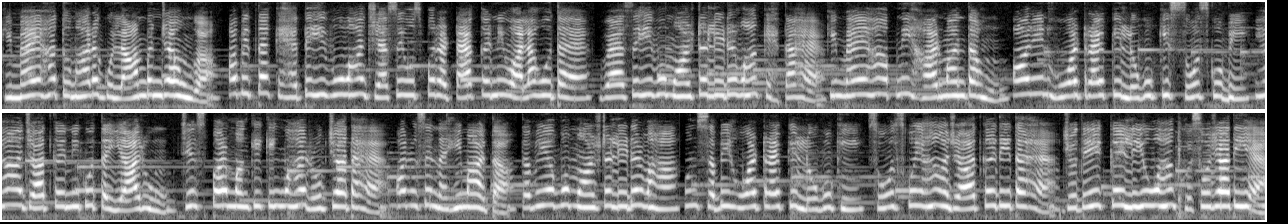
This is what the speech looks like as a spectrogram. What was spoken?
कि मैं यहाँ तुम्हारा गुलाम बन जाऊँगा? अब इतना कहते ही वो वहाँ जैसे उस पर अटैक करने वाला होता है, वैसे ही वो मॉन्स्टर लीडर वहाँ कहता है कि मैं यहाँ अपनी हार मानता हूँ और इन हुआ ट्राइब के लोगों की सोच को भी यहाँ आज़ाद करने को तैयार हूँ, जिस पर मंकी किंग वहाँ रुक जाता है और उसे नहीं मारता। तभी अब वो मॉन्स्टर लीडर वहाँ, उन सभी हुआ ट्राइब के लोगों की सोल्स को यहाँ आज़ाद कर देता है, जो देख कर लियो वहाँ खुश हो जाती है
